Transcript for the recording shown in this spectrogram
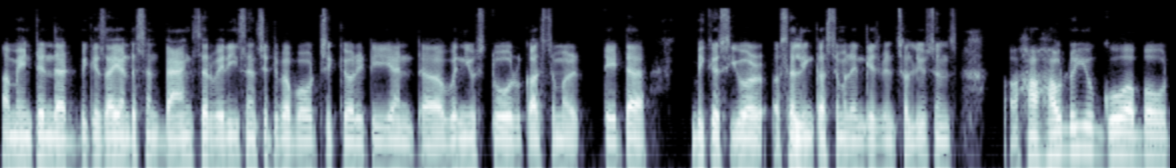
uh, maintain that? Because I understand banks are very sensitive about security, and uh, when you store customer data, because you are uh, selling customer engagement solutions uh, how, how do you go about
